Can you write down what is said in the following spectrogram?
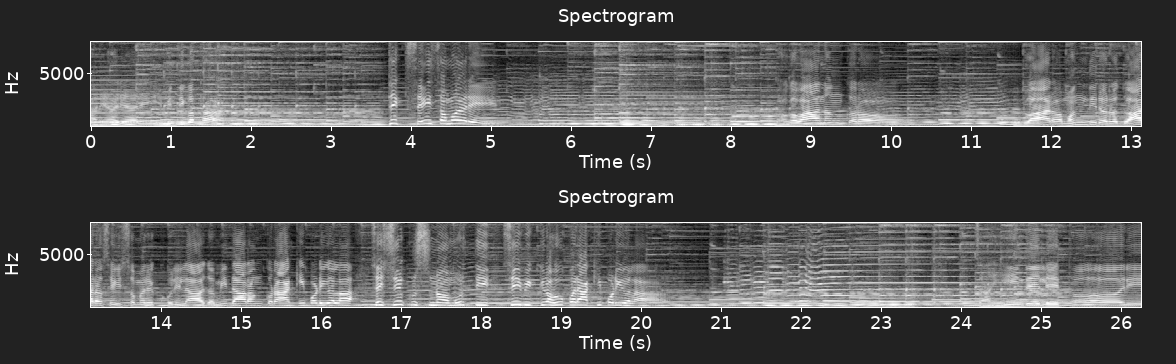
ଆରେ ଆରେ ଆରେ ଏମିତି କଥା। ଠିକ ସେଇ ସମୟରେ ଭଗବାନଙ୍କର ଦ୍ୱାର ମନ୍ଦିରର ଦ୍ୱାର ସେହି ସମୟରେ ଖୋଲିଲା ଜମିଦାରଙ୍କର ଆଖି ପଡ଼ିଗଲା ସେଇ ଶ୍ରୀକୃଷ୍ଣ ମୂର୍ତ୍ତି ସେଇ ବିଗ୍ରହ ଉପରେ ଆଖି ପଡ଼ିଗଲା। ଚାହିଁଦେଲେ ଥରେ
